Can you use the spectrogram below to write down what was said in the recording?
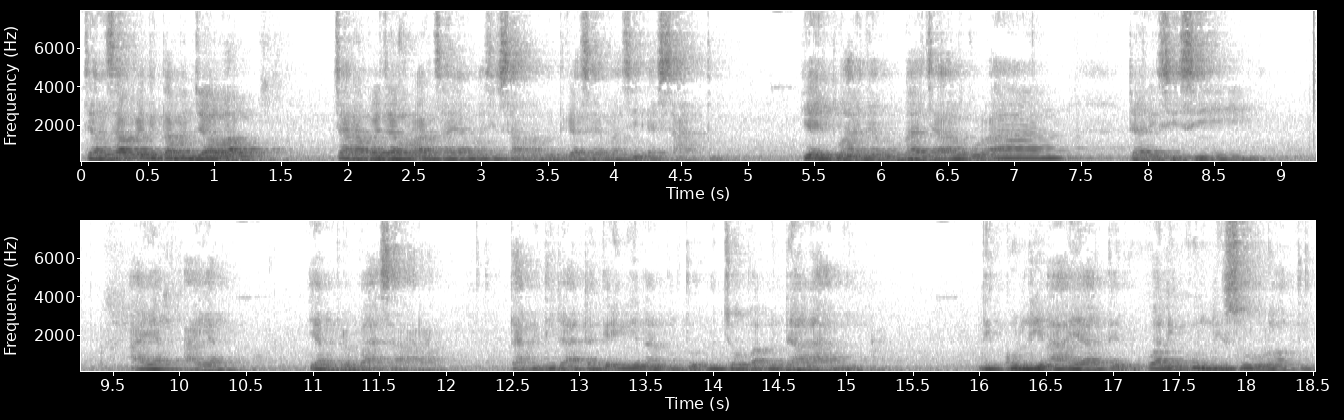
Jangan sampai kita menjawab cara baca Quran saya masih sama ketika saya masih S1 yaitu hanya membaca Al-Quran dari sisi ayat-ayat yang berbahasa Arab. Tapi tidak ada keinginan untuk mencoba mendalami. Likulli ayatin walikulli suratin.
